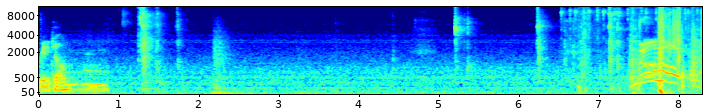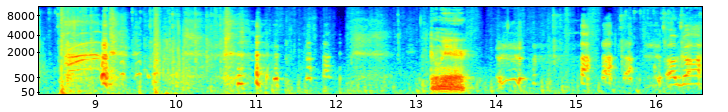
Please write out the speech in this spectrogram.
Me to kill him? Come here. Oh god!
